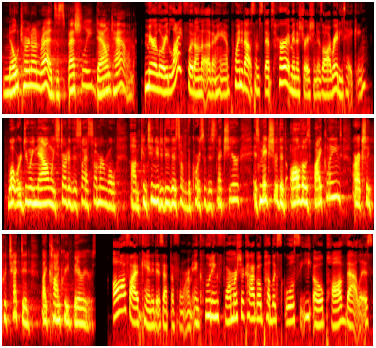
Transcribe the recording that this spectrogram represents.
No turn on reds, especially downtown. Mayor Lori Lightfoot, on the other hand, pointed out some steps her administration is already taking what we're doing now, and we started this last summer, and we'll um, continue to do this over the course of this next year, is make sure that all those bike lanes are actually protected by concrete barriers. All five candidates at the forum, including former Chicago Public School CEO Paul Vallas,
